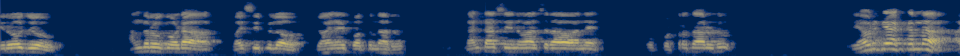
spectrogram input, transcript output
ఈరోజు అందరూ కూడా వైసీపీలో జాయిన్ అయిపోతున్నారు. గంటా శ్రీనివాసరావు అనే ఒక కుట్రదారుడు. ఎవరికి అక్కర్లా. ఆ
